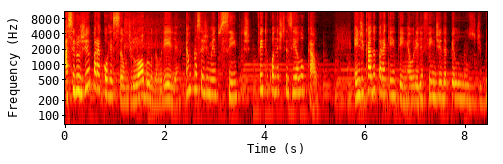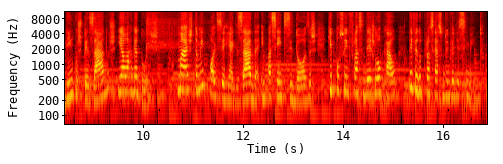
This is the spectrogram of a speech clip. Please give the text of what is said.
A cirurgia para a correção de lóbulo da orelha é um procedimento simples, feito com anestesia local. É indicado para quem tem a orelha fendida pelo uso de brincos pesados e alargadores, mas também pode ser realizada em pacientes idosas que possuem flacidez local devido ao processo do envelhecimento.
